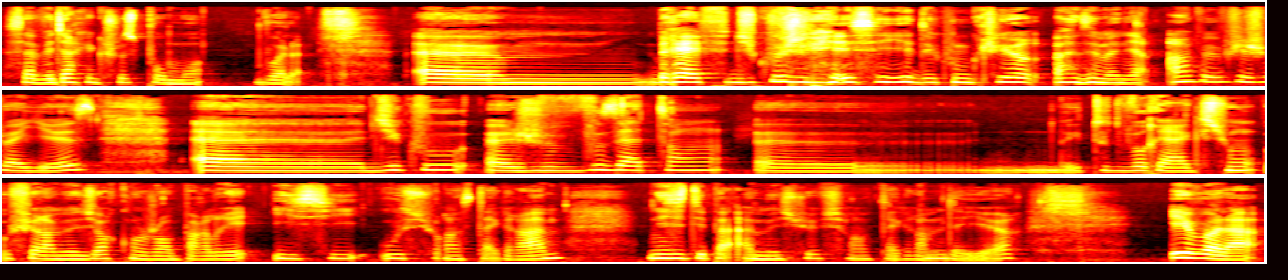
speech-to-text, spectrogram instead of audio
ça veut dire quelque chose pour moi. Voilà. Euh, bref, du coup, je vais essayer de conclure de manière un peu plus joyeuse. Euh, du coup, euh, je vous attends avec toutes vos réactions au fur et à mesure quand j'en parlerai ici ou sur Instagram. N'hésitez pas à me suivre sur Instagram d'ailleurs. Et voilà,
